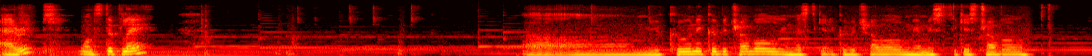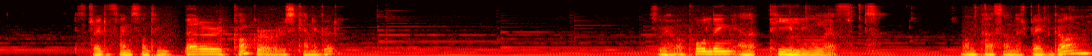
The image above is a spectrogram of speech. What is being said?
Eric wants to play. Um, could be trouble, Investigator could be trouble, Miya Mystic is trouble. Let's try to find something better. Conqueror is kind of good. So we have upholding and appealing left. One pass Anders blade gone.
